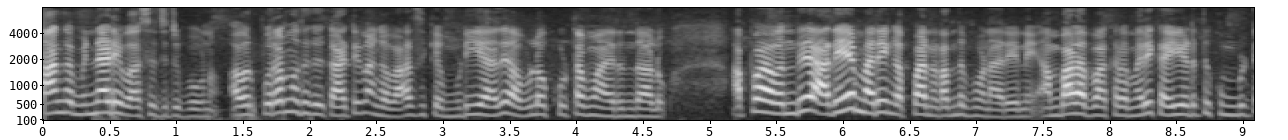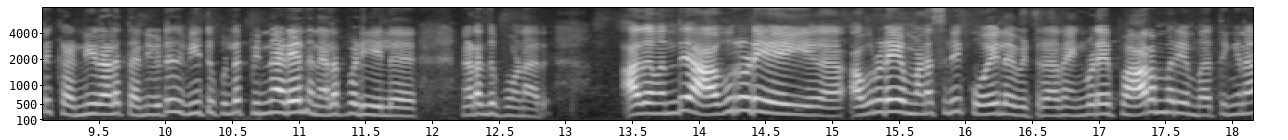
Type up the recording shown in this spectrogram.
நாங்கள் முன்னாடி வாசிச்சுட்டு போகணும். அவர் புறமுதுகு காட்டி நாங்கள் வாசிக்க முடியாது அவ்வளோ கூட்டமாக இருந்தாலும். அப்பா வந்து அதே மாதிரி எங்கள் அப்பா நடந்து போனார். என்னை அம்பாளை பார்க்குற மாதிரி கையெடுத்து கும்பிட்டு கண்ணீரால் தண்ணி விட்டு வீட்டுக்குள்ளே பின்னாடியே அந்த நிலப்படியில் நடந்து போனார். அதை வந்து அவருடைய அவருடைய மனசுலேயும் கோயிலை விட்டுறாரு. எங்களுடைய பாரம்பரியம் பார்த்திங்கன்னா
